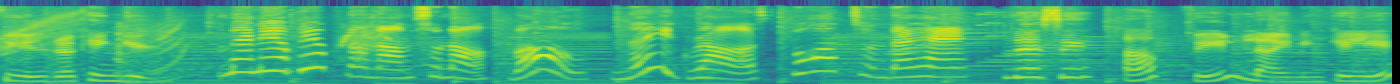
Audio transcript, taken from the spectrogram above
फ़ील्ड रखेंगे। मैंने अभी अपना नाम सुना। वाओ नई ग्रास बहुत सुंदर है। वैसे आप फ़ील्ड लाइनिंग के लिए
